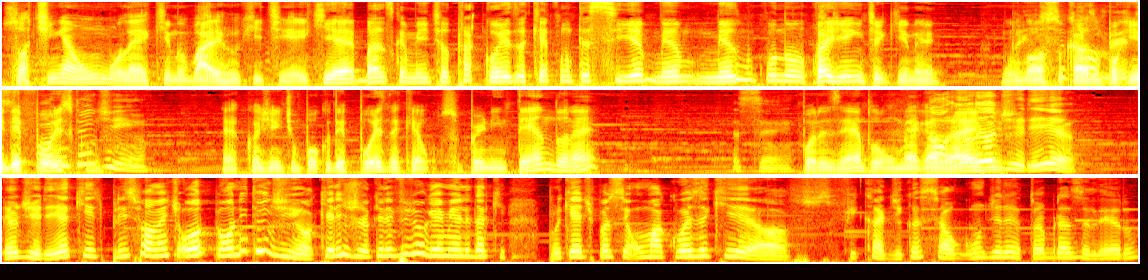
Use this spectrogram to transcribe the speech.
só tinha um moleque no bairro que tinha. E que é basicamente outra coisa que acontecia mesmo, mesmo com, no, com a gente aqui, né? No nosso caso, um pouquinho depois. Com, é, com a gente um pouco depois, né? Que é o Super Nintendo, né? Sim. Por exemplo, um Mega Drive. Eu, eu, diria. Eu diria que principalmente o, o Nintendinho, aquele, aquele videogame ali daqui. Porque, tipo assim, uma coisa que. Ó, fica a dica se algum diretor brasileiro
